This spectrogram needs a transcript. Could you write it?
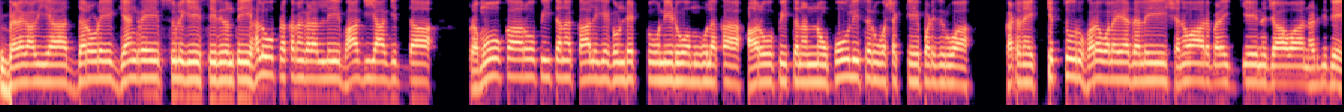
ಬೆಳಗಾವಿಯ ದರೋಡೆ ಗ್ಯಾಂಗ್ ರೇಪ್ ಸುಲಿಗೆ ಸೇರಿದಂತೆ ಹಲವು ಪ್ರಕರಣಗಳಲ್ಲಿ ಭಾಗಿಯಾಗಿದ್ದ ಪ್ರಮುಖ ಆರೋಪಿತನ ಕಾಲಿಗೆ ಗುಂಡೆಟ್ಟು ನೀಡುವ ಮೂಲಕ ಆರೋಪಿತನನ್ನು ಪೊಲೀಸರು ವಶಕ್ಕೆ ಪಡೆದಿರುವ ಘಟನೆ ಕಿತ್ತೂರು ಹೊರವಲಯದಲ್ಲಿ ಶನಿವಾರ ಬೆಳಗ್ಗಿನ ಜಾವ ನಡೆದಿದೆ.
